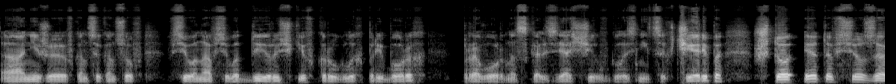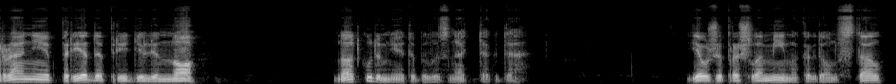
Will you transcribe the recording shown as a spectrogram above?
а они же, в конце концов, всего-навсего дырочки в круглых приборах, проворно скользящих в глазницах черепа, что это все заранее предопределено. Но откуда мне это было знать тогда? Я уже прошла мимо, когда он встал,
